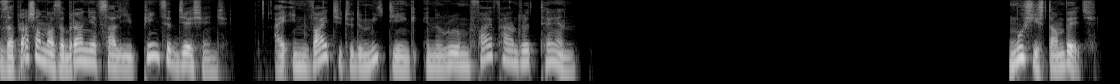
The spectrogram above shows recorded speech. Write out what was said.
Zapraszam na zebranie w sali 510. I invite you to the meeting in room 510. Musisz tam być.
